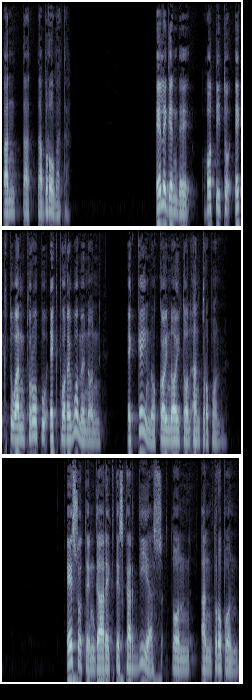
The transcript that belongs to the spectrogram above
panta tabromata elegende hotito ectu anthropu ekporewomenon ecceino koinoiton antropon. Esoten garectes cardias ton antropon.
